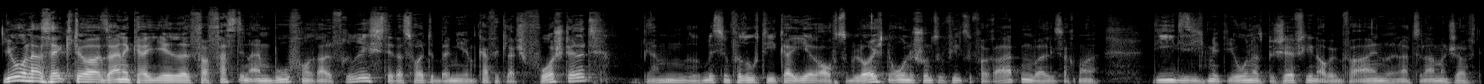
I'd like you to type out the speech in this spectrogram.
Jonas Hector, seine Karriere verfasst in einem Buch von Ralf Friedrichs, der das heute bei mir im Kaffeeklatsch vorstellt. Wir haben so ein bisschen versucht, die Karriere auch zu beleuchten, ohne schon zu viel zu verraten, weil ich sag mal, die, die sich mit Jonas beschäftigen, ob im Verein oder Nationalmannschaft,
